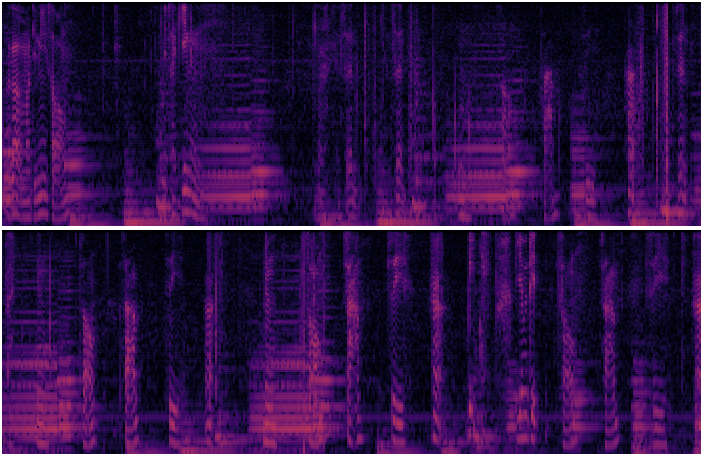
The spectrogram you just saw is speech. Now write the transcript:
แล้วก็มาที่นี่สองมีซักกี้หนึ่งนะเส้นเส้นหนึ่งสองสามสี่ห้าเส้นไปหนึ่งสองสามสี่ห้าหนึ่งสองสามสี่ห้าบิ๊กยังไม่ติดสองสามสี่ห้า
